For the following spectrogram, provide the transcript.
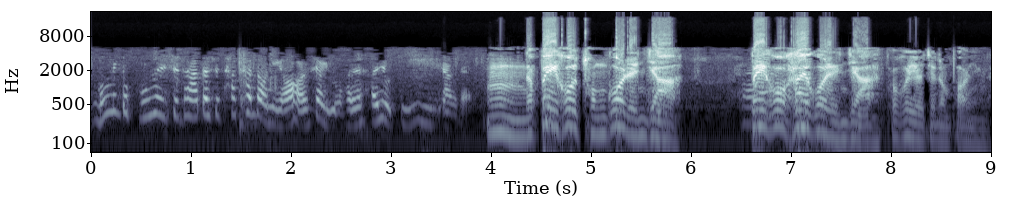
明明都不认识他，但是他看到你哦，好像有很很有敌意一样的。嗯，那背后捅过人家，背后害过人家，都会有这种报应的。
